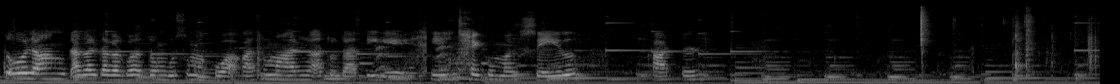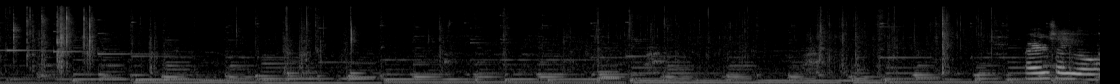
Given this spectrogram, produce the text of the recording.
Totoo lang, tagal-tagal ko na itong gusto makuha. Kaso mahal na ito dati eh. Hinintay ko mag-sale. Cutter. Meron siya yung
